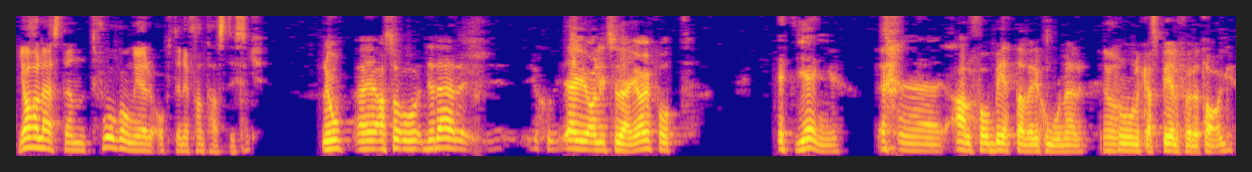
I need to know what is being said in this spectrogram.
Jag har läst den två gånger och den är fantastisk. Jo, eh, alltså det där är jag lite sådär. Jag har ju fått ett gäng eh, alfa och beta-versioner Ja. från olika spelföretag.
